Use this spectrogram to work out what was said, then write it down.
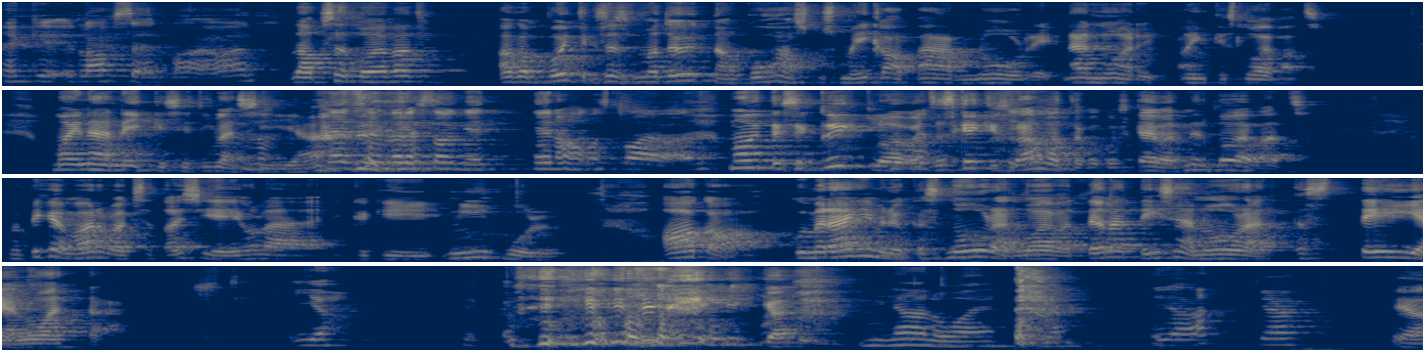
äkki lapsed loevad? lapsed loevad, aga point on selles, et ma töötan kohas, kus ma iga päev noori, näen noori ainult, kes loevad ma ei näe neid, kes ei tule no, siia. sellepärast ongi, et enamus loevad. ma ütleks, et kõik loevad, sest kõik, kes raamatukogus käivad, need loevad. ma pigem arvaks, et asi ei ole ikkagi nii hull. aga kui me räägime nüüd, kas noored loevad, te olete ise noored, kas teie loete? jah, ikka ikka? mina loen, jah. jah ja. ja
